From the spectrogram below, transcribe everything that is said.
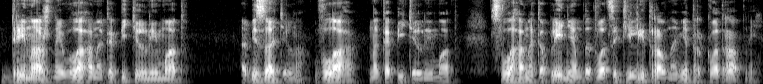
дренажный влагонакопительный мат – Обязательно влагонакопительный мат с влагонакоплением до 20 литров на метр квадратный.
